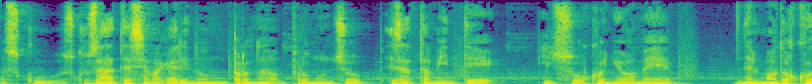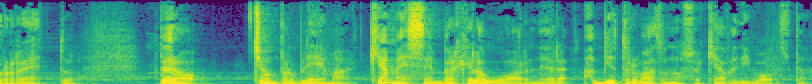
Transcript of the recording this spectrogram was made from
scu- scusate se magari non pron- pronuncio esattamente il suo cognome nel modo corretto, però c'è un problema che a me sembra che la Warner abbia trovato una sua chiave di volta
